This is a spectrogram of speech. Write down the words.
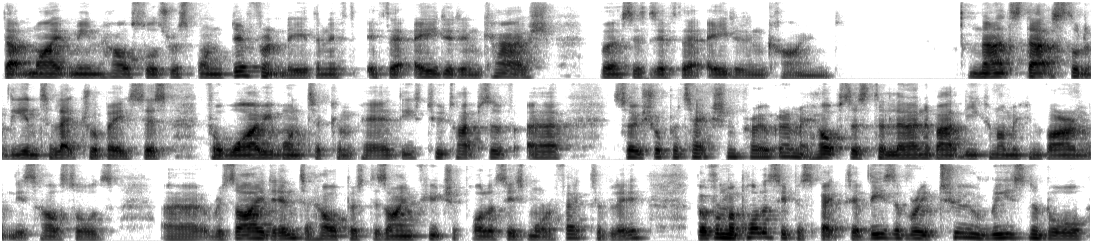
that might mean households respond differently than if, if they're aided in cash versus if they're aided in kind. And that's that's sort of the intellectual basis for why we want to compare these two types of uh, social protection program. It helps us to learn about the economic environment these households uh, reside in to help us design future policies more effectively. But from a policy perspective, these are very two reasonable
